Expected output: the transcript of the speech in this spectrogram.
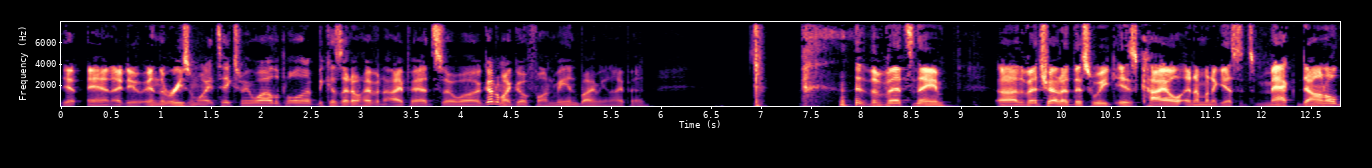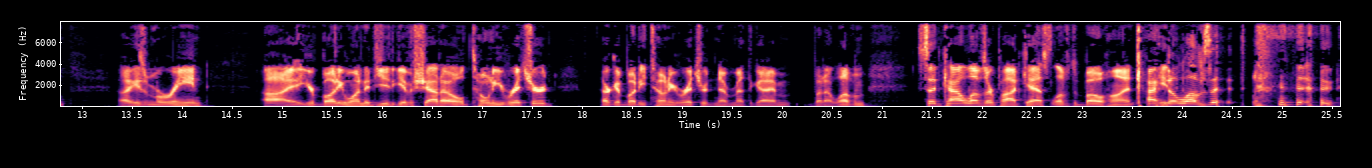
Yep, and I do. And the reason why it takes me a while to pull it up because I don't have an iPad. So uh, go to my GoFundMe and buy me an iPad. the vet's name. Uh, the vet shout out this week is Kyle, and I'm going to guess it's MacDonald. Uh, he's a Marine. Uh, your buddy wanted you to give a shout out, old Tony Richard. Our good buddy Tony Richard. Never met the guy, but I love him. Said Kyle loves our podcast, loves to bow hunt. Kind of loves it.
